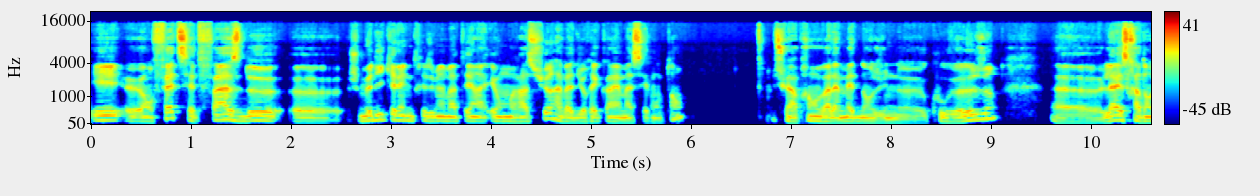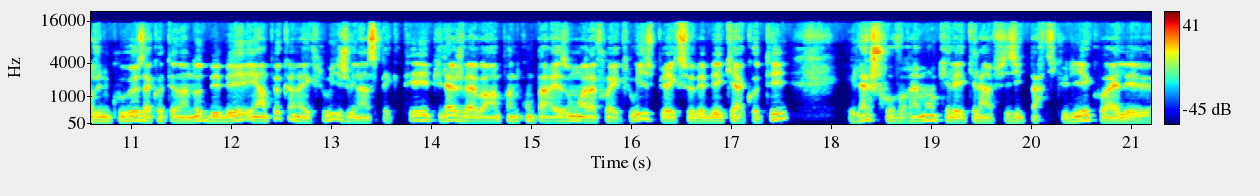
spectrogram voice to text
Et euh, en fait, cette phase de euh, je me dis qu'elle a une trisomie 21 et on me rassure, elle va durer quand même assez longtemps. Parce qu'après, on va la mettre dans une euh, couveuse. Euh, là, elle sera dans une couveuse à côté d'un autre bébé. Et un peu comme avec Louise, je vais l'inspecter. Et puis là, je vais avoir un point de comparaison à la fois avec Louise, puis avec ce bébé qui est à côté. Et là, je trouve vraiment qu'elle a un physique particulier. Quoi. Elle est...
